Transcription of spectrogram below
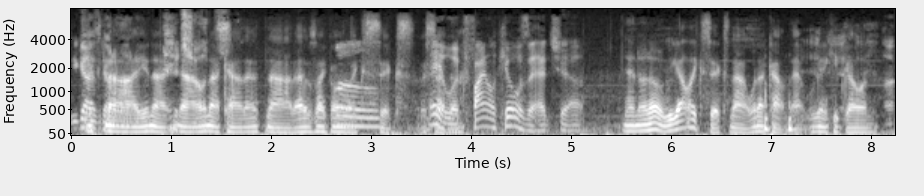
You guys got nah, you're not. Nah, we're not counting that. Nah, that was like only like six. Or Hey, seven. look, final kill was a headshot. No, no, no. We got like six. now. we're not counting that. We're gonna keep going. Uh,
